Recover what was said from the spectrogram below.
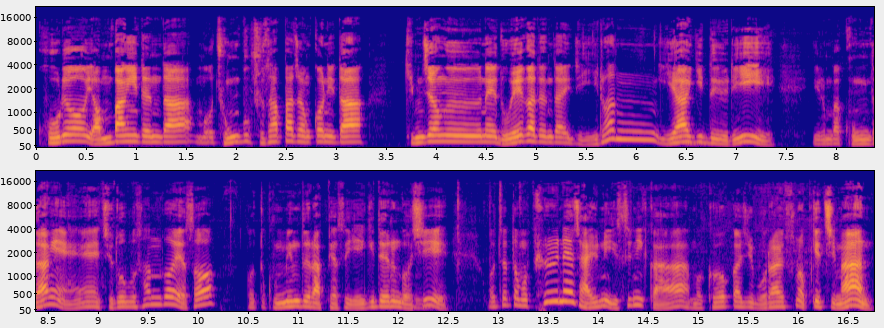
고려 연방이 된다. 뭐 종북 주사파 정권이다. 김정은의 노예가 된다. 이제 이런 이야기들이 이른바 공당의 지도부 선거에서 그것도 국민들 앞에서 얘기되는 것이 어쨌든 뭐 표현의 자유는 있으니까 뭐 그것까지 뭐라 할 수는 없겠지만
